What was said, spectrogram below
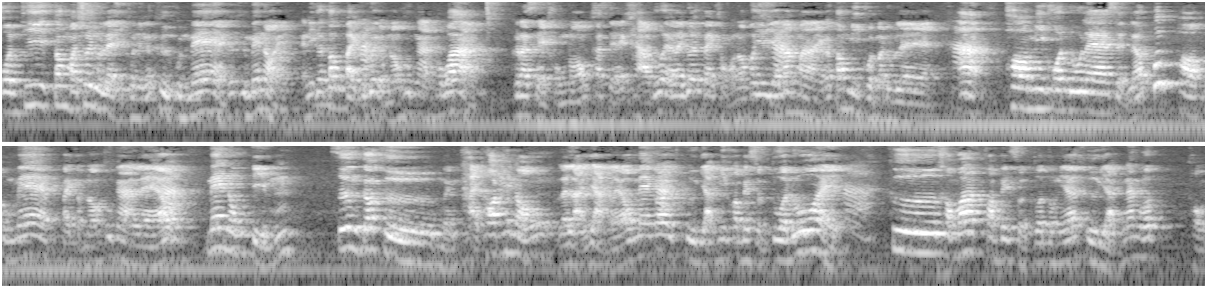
คนที่ต้องมาช่วยดูแลอีกคนหนึ่งก็คือคุณแม่ก็คือแม่หน่อย อันนี้ก็ต้องไปด้วยกับน้องทุกงานเพราะว่ากระแสของน้องกระแสข่าวด้วยอะไรด้วยแฟนของน้องก็เยอะแยะมากมาย ก็ต้องมีคนมาดูแลค่ะอะพอมีคนดูแลเสร็จแล้วปุ๊บพอคุณแม่ไปกับน้องทุกงานแล้วค่ะแม่นมติ๋มซึ่งก็คือเหมือนถ่ายทอดให้น้องหลาย ๆ อย่างแล้ว แม่ก็ค่ะคืออยากมีความเป็นส่วนตัวด้วยค่ะคือคำว่าความเป็นส่วนตัวตรงเนี้ยคืออยากนั่งรถของ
